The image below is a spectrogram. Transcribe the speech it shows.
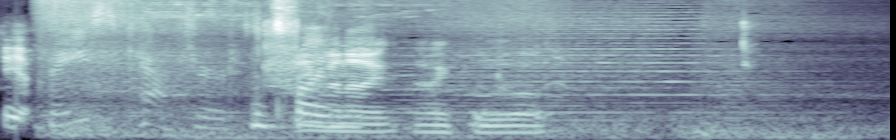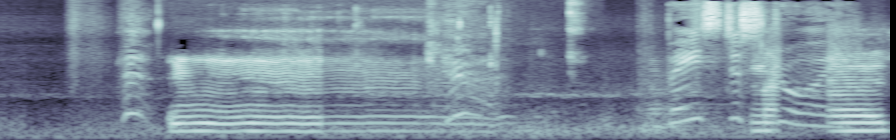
yeah. Base captured. It's fine. Even I, I could go. Base destroyed. An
